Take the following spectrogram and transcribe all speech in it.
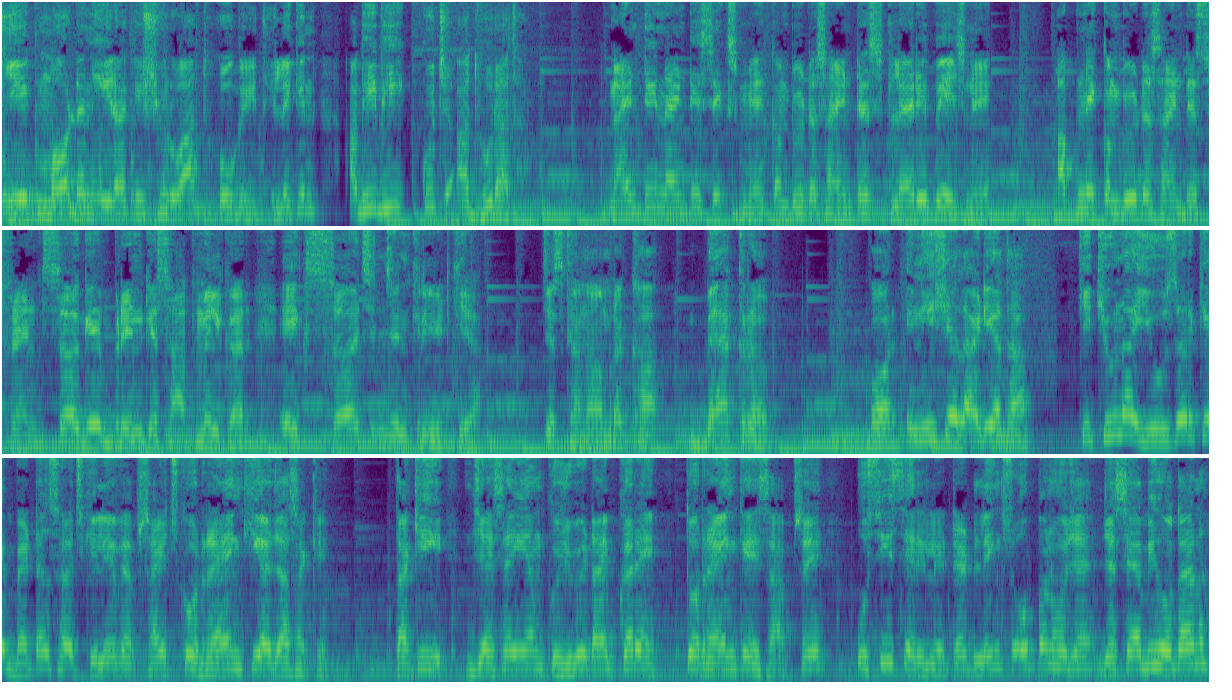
कि एक मॉडर्न ईरा की शुरुआत हो गई थी, लेकिन अभी भी कुछ अधूरा था। 1996 में कंप्यूटर साइंटिस्ट लैरी पेज ने अपने computer scientist friend Sergey Brin के साथ मिलकर एक सर्च इंजन क्रिएट किया, जिसका नाम रखा बैकरब और इनिशियल आइडिया था कि क्यों ना यूज़र के बेटर सर्च के लिए वेबसाइट्स को रैंक किया जा सके। ताकि जैसे ही हम कुछ भी टाइप करें तो रैंक के हिसाब से उसी से रिलेटेड लिंक्स ओपन हो जाए, जैसे अभी होता है ना।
